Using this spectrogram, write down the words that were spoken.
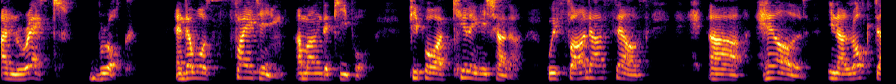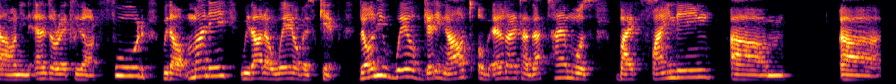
unrest broke and there was fighting among the people. People were killing each other. We found ourselves uh, held in a lockdown in Eldoret without food, without money, without a way of escape. The only way of getting out of Eldoret at that time was by finding um, uh,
